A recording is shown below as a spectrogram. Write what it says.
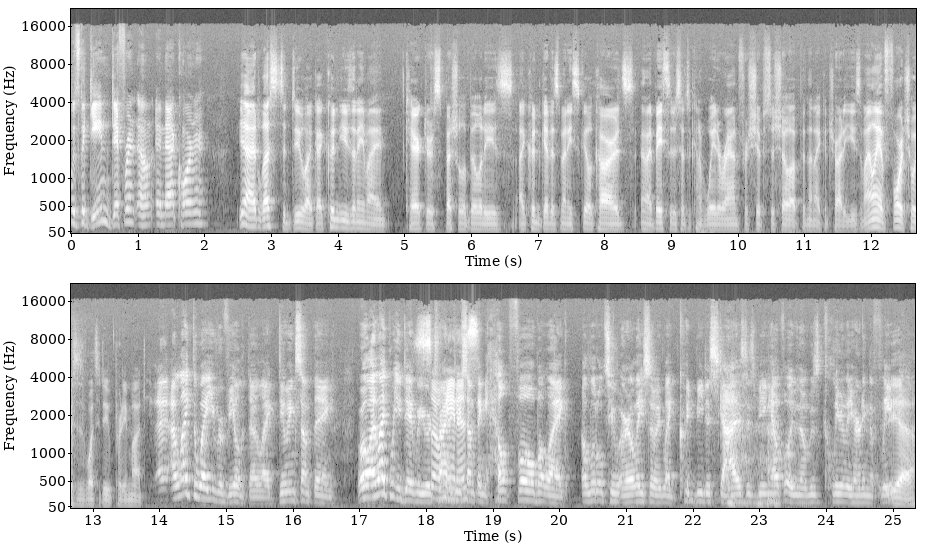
was the game different uh, in that corner? Yeah, I had less to do. Like I couldn't use any of my character's special abilities. I couldn't get as many skill cards, and I basically just had to kind of wait around for ships to show up, and then I could try to use them. I only have four choices of what to do, pretty much. I, I like the way you revealed it though, like doing something. Well, I like what you did where you were So trying to do something helpful, but like a little too early, so it like could be disguised as being helpful, even though it was clearly hurting the fleet. Yeah.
